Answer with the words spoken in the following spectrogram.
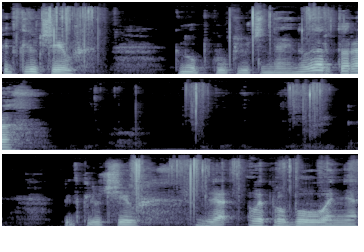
підключив кнопку включення інвертора. Підключив для випробовування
